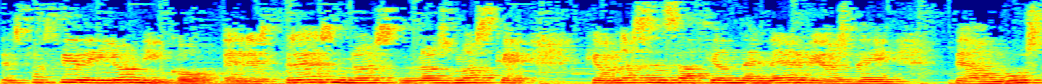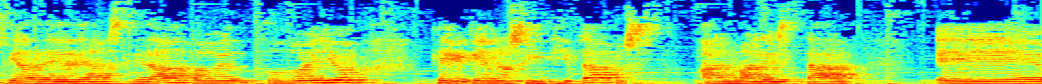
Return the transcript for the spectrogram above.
Es, así de irónico. El estrés no es, no es más que, que una sensación de nervios, de, de angustia, de, ansiedad, todo, todo ello que, que, nos incita pues, al malestar. Eh,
